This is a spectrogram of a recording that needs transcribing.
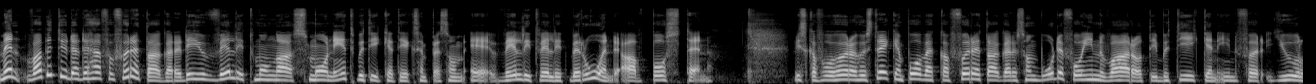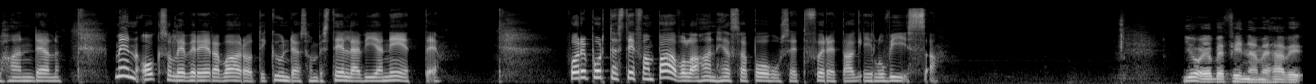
Men vad betyder det här för företagare? Det är ju väldigt många små nätbutiker till exempel som är väldigt, väldigt beroende av posten. Vi ska få höra hur strejken påverkar företagare som borde få in varor till butiken inför julhandeln, men också leverera varor till kunder som beställer via nätet. Vår reporter Stefan Paavola han hälsar på hos ett företag i Lovisa. Jo, jag befinner mig här vid,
